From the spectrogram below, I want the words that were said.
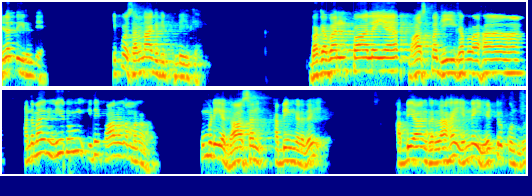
இழந்து இருந்தேன். இப்போ சரணாகதி பண்ணியிருக்கேன். பகவன் பாலய மாஸ்மதீகபகா அந்த மாதிரி நீரும் இதை பாலனம் பண்ணணும். உம்முடைய தாசன் அப்படிங்கிறதை அப்படியாங்கிறதாக என்னை ஏற்றுக்கொண்டு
